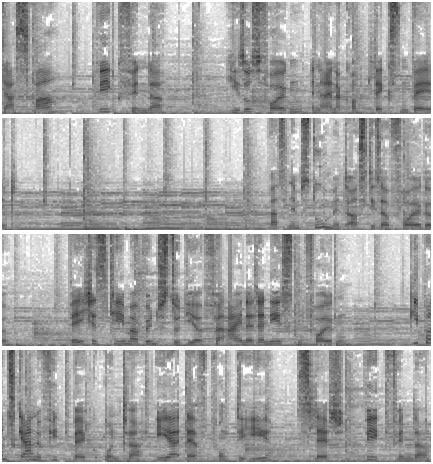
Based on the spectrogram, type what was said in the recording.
Das war Wegfinder. Jesus folgen in einer komplexen Welt. Was nimmst du mit aus dieser Folge? Welches Thema wünschst du dir für eine der nächsten Folgen? Gib uns gerne Feedback unter erf.de/slash Wegfinder.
